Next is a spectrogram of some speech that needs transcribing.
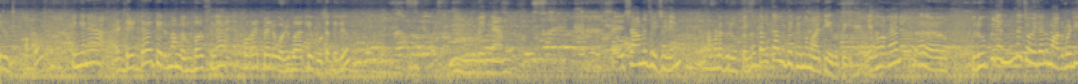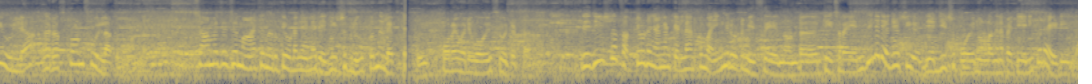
ഇരുന്നു. അപ്പം ഇങ്ങനെ ഡെഡായിട്ടിരുന്ന മെമ്പേഴ്സിനെ കുറേ പേര് ഒഴിവാക്കിയ കൂട്ടത്തിൽ പിന്നെ ശ്യാമ ചേച്ചിനെയും നമ്മളെ ഗ്രൂപ്പിൽ നിന്ന് തൽക്കാലത്തേക്കൊന്ന് മാറ്റി നിർത്തി എന്ന് പറഞ്ഞാൽ ഗ്രൂപ്പിൽ എന്ത് ചോദിച്ചാലും മറുപടിയും ഇല്ല റെസ്പോൺസും ഇല്ലാത്തതുകൊണ്ട്. ശ്യാമ ചേച്ചി മാറ്റി നിർത്തി ഉടനെ തന്നെ രജീഷ് ഗ്രൂപ്പിൽ നിന്ന് ലെഫ്റ്റ് പോയി കുറേ ഒരു വോയിസ് വിട്ടിട്ട് രജീഷിനെ സത്യയോടെ ഞങ്ങൾക്ക് എല്ലാവർക്കും ഭയങ്കരമായിട്ട് മിസ് ചെയ്യുന്നുണ്ട്. ടീച്ചറെ എന്തിന് രജീഷ് രജീഷ് പോയെന്നുള്ളതിനെ പറ്റി എനിക്കൊരു ഐഡിയ ഇല്ല.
